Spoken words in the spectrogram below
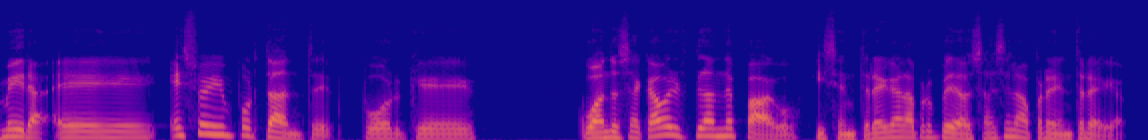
Mira, eh, eso es importante porque cuando se acaba el plan de pago y se entrega la propiedad, o se hace la preentrega,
